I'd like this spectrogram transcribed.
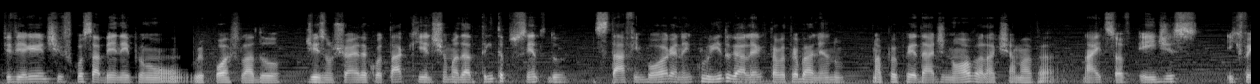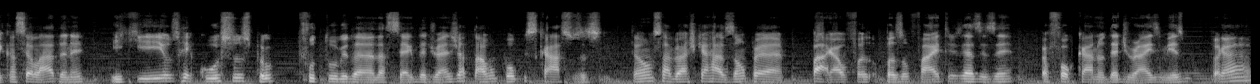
Em fevereiro a gente ficou sabendo aí por um report lá do Jason Schreier da Kotaku que eles tinham mandado 30% do staff embora, né? Incluído a galera que tava trabalhando uma propriedade nova lá que chamava Knights of Ages e que foi cancelada, né? E que os recursos pro futuro da, da série Dead Rising já estavam um pouco escassos, assim. Então, sabe, eu acho que a razão para parar o, Puzzle Fighters às vezes é para focar no Dead Rising mesmo, para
